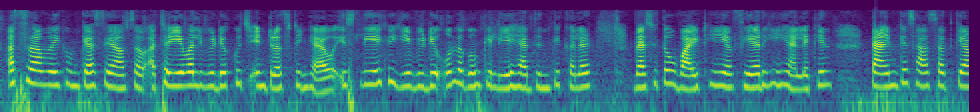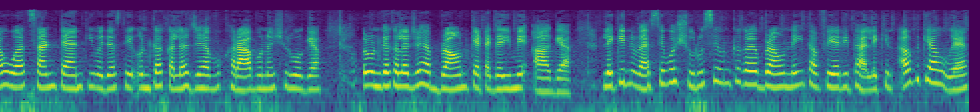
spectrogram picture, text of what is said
अस्सलाम वालेकुम कैसे हैं आप सब? अच्छा ये वाली वीडियो कुछ इंटरेस्टिंग है, वो इसलिए कि ये वीडियो उन लोगों के लिए है जिनके कलर वैसे तो वाइट ही या फेयर ही हैं, लेकिन टाइम के साथ साथ क्या हुआ सन टैन की वजह से उनका कलर जो है वो ख़राब होना शुरू हो गया और उनका कलर जो है ब्राउन कैटेगरी में आ गया। लेकिन वैसे वो शुरू से उनका कलर ब्राउन नहीं था फेयर ही था, लेकिन अब क्या हुआ है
